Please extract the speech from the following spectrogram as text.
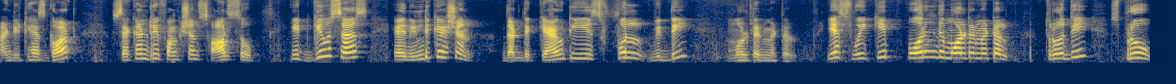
and it has got secondary functions also. It gives us an indication that the cavity is full with the molten metal. Yes, we keep pouring the molten metal through the sprue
